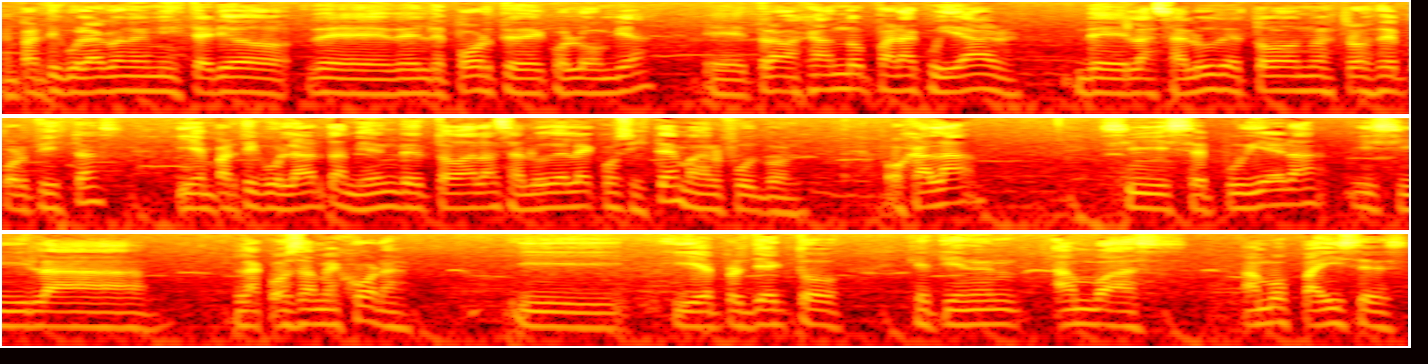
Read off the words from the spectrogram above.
en particular con el Ministerio de- del Deporte de Colombia, eh, trabajando para cuidar de la salud de todos nuestros deportistas y en particular también de toda la salud del ecosistema del fútbol. Ojalá, si se pudiera y si la, la cosa mejora y, el proyecto que tienen ambas, ambos países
